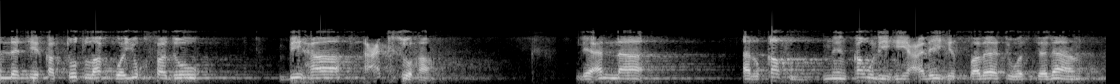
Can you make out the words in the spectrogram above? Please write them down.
التي قد تطلق ويقصد بها عكسها لأن القصد من قوله عليه الصلاة والسلام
